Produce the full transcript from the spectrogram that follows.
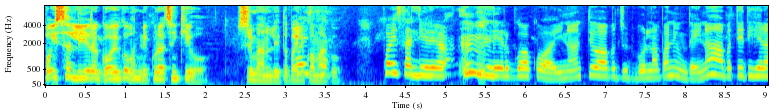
पैसा लिएर गएको भन्ने कुरा चाहिँ के हो श्रीमानले तपाईँले कमाएको? पैसा लिएर लिएर गएको होइन त्यो अब झुट बोल्न पनि हुँदैन। अब त्यतिखेर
